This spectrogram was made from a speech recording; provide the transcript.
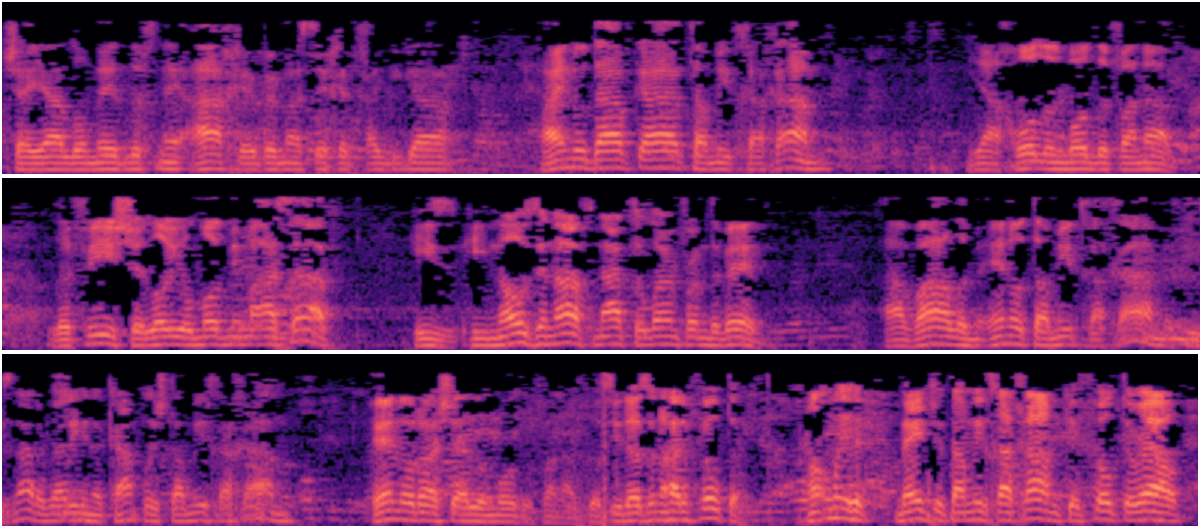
שהיה לומד לפני אחר במסכת חגיגה. היינו דווקא תלמיד חכם, יכול ללמוד לפניו, לפי שלא ילמוד ממעשיו. He's, he knows enough not to learn from the bed. אבל אם אינו תלמיד חכם, if he's not already an accomplished תלמיד חכם, אינו רשאי ללמוד לפניו, because he doesn't know how to filter. Only a major תלמיד חכם can filter out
